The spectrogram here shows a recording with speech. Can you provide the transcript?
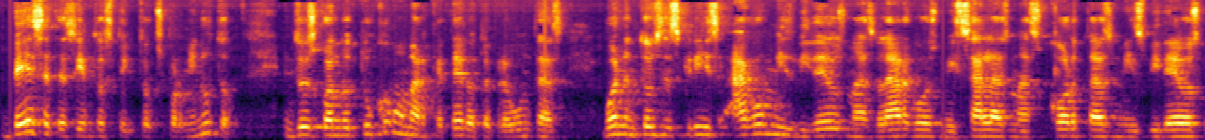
ve 700 TikToks por minuto. Entonces, cuando tú como marketero te preguntas, bueno, entonces, Chris, hago mis videos más largos, mis salas más cortas, mis videos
